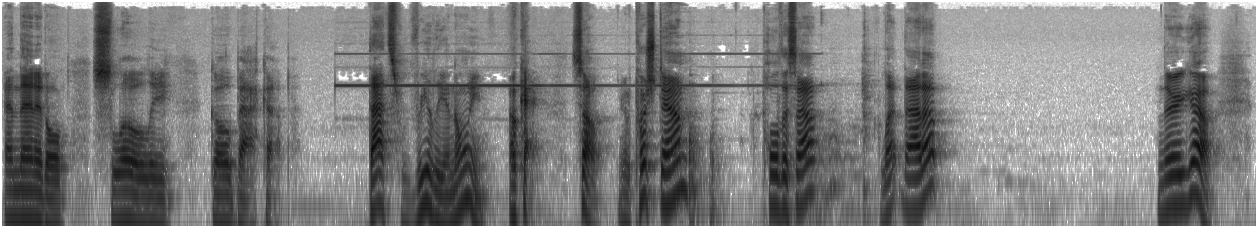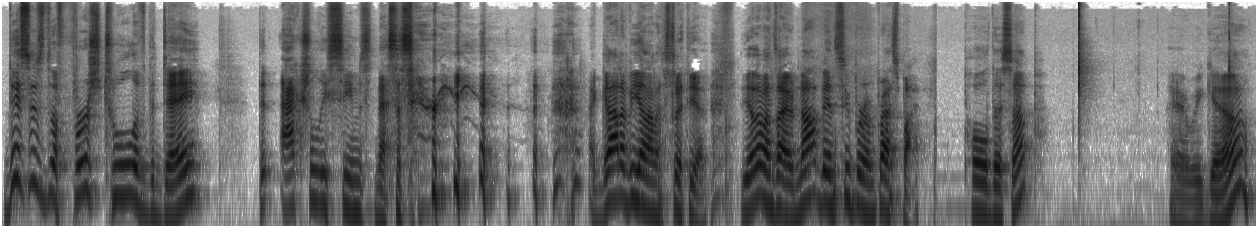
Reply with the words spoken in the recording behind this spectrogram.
and then it'll slowly go back up. That's really annoying. Okay, so I'm gonna push down, pull this out, let that up. And there you go. This is the first tool of the day that actually seems necessary. I gotta be honest with you. The other ones I have not been super impressed by. Pull this up. There we go.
